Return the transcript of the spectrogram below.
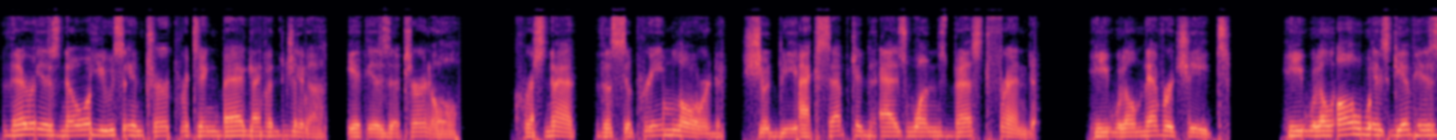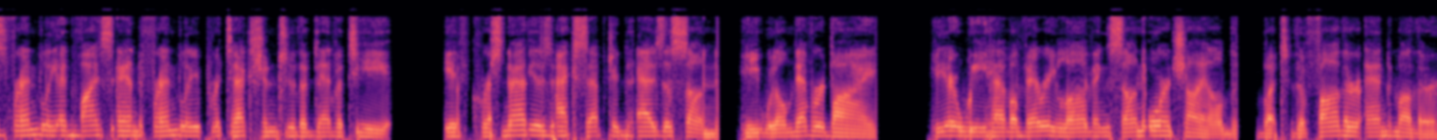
There is no use interpreting Bhagavad Gita, it is eternal. Krishna, the Supreme Lord, should be accepted as one's best friend. He will never cheat. He will always give his friendly advice and friendly protection to the devotee. If Krishna is accepted as a son, he will never die. Here we have a very loving son or child, but the father and mother,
